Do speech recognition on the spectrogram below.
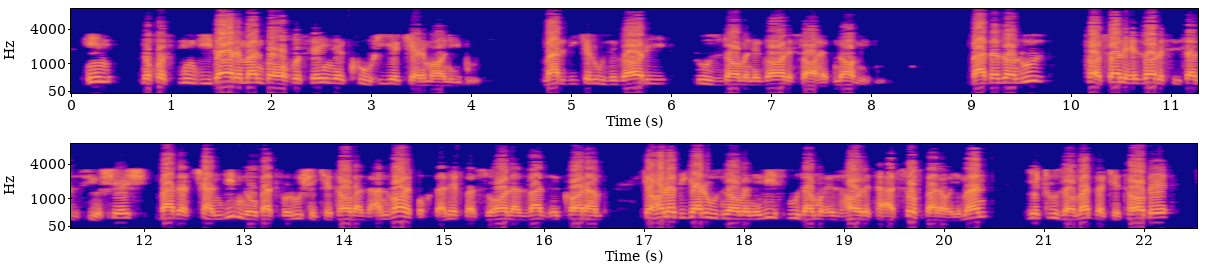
این نخستین دیدار من با حسین کوهی کرمانی بود. مردی که روزگاری روزنامهنگار صاحب نامی بود. بعد از آن روز تا سال 1336 بعد از چندین نوبت فروش کتاب از انواع مختلف و سوال از وضع کارم که حالا دیگر روزنامه نویس بودم و اظهار تأسف برای من یک روز آمد و کتاب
